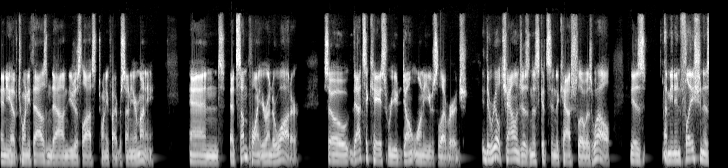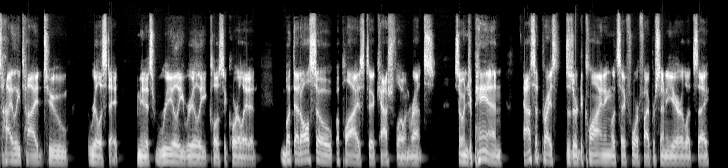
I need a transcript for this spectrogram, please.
and you have 20,000 down, you just lost 25% of your money. And at some point you're underwater. So that's a case where you don't want to use leverage. The real challenge is, and this gets into cash flow as well, is I mean, inflation is highly tied to real estate. I mean, it's really, really closely correlated. But that also applies to cash flow and rents. So in Japan, asset prices are declining, let's say four or 5% a year, let's say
